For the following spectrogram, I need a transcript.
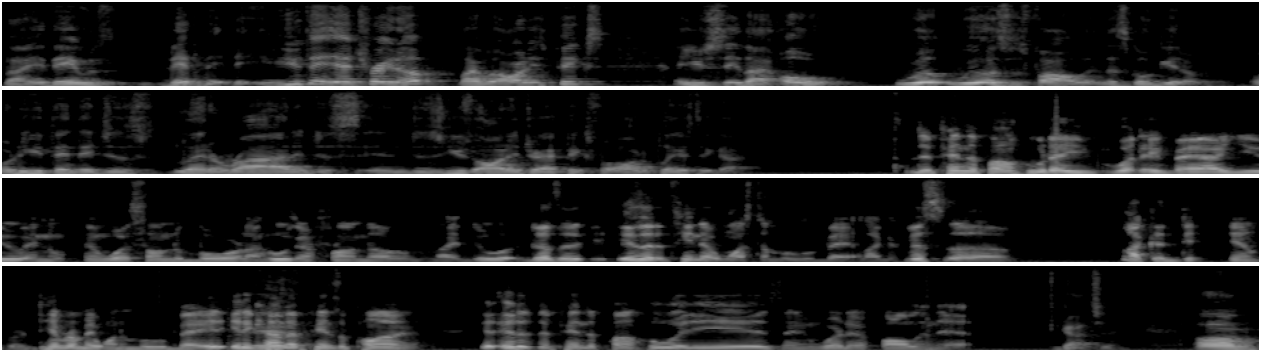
like they was they, they- you think they trade up like with all these picks, and you see like oh Will, Wills is falling, let's go get him, or do you think they just let it ride and just and just use all their draft picks for all the players they got? Depending upon who they what they value and, and what's on the board, like who's in front of them. Like, do it does it is it a team that wants to move back? Like if it's a like a Denver, Denver may want to move back. It, it kind of depends upon it, it'll depend upon who it is and where they're falling at. Gotcha. Um,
